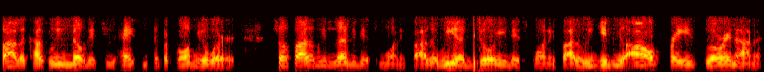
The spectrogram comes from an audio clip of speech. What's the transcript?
Father, because we know that you hasten to perform your word. So, Father, we love you this morning, Father. We adore you this morning, Father. We give you all praise, glory, and honor.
